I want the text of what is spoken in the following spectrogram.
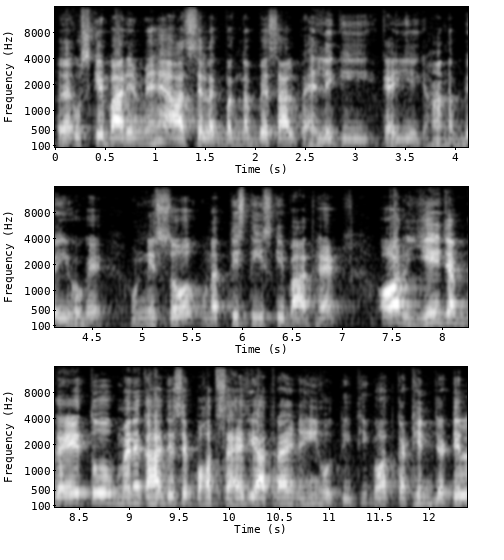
उसके बारे में है। आज से लगभग 90 साल पहले की कहिए हाँ नब्बे ही हो गए। उन्नीस तीस की बात है। और ये जब गए तो मैंने कहा जैसे बहुत सहज यात्राएँ नहीं होती थी बहुत कठिन जटिल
